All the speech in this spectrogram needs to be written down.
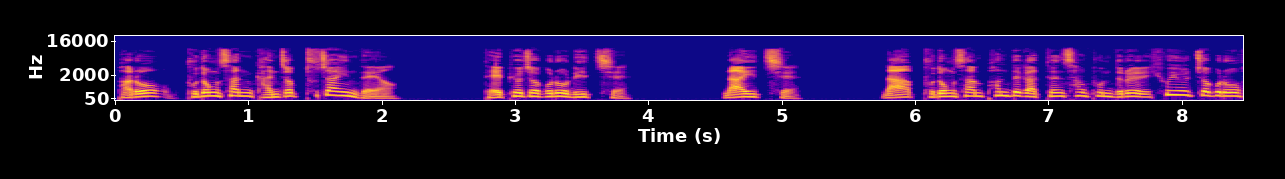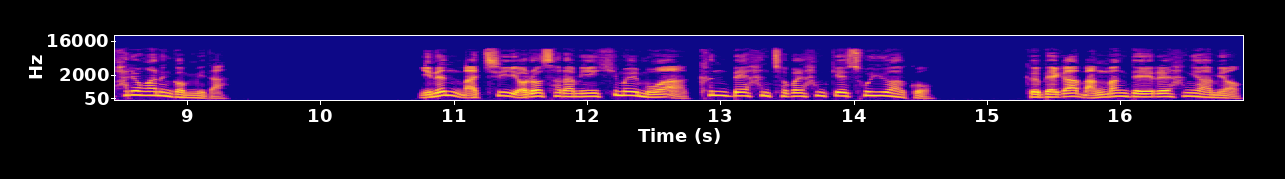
바로 부동산 간접 투자인데요. 대표적으로 리츠, 나이츠, 나 부동산 펀드 같은 상품들을 효율적으로 활용하는 겁니다. 이는 마치 여러 사람이 힘을 모아 큰 배 한 척을 함께 소유하고 그 배가 망망대해를 항해하며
